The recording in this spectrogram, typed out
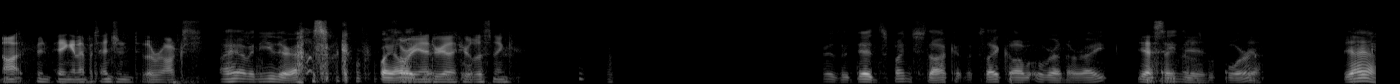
not been paying enough attention to the rocks. I haven't either. I was looking for biology. Sorry, Andrea, if you're listening. There's a dead sponge stock, it looks like, uh, over on the right. Yes, I I've seen those did. before. Yeah. Yeah, yeah.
